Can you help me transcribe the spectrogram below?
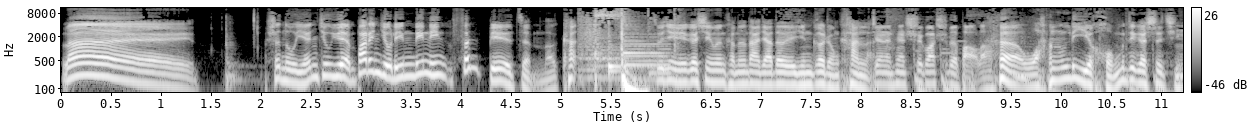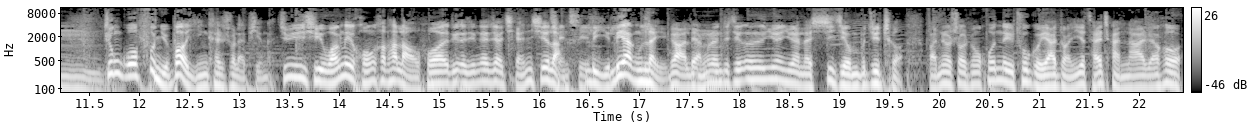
来，深度研究院八零九零零零分别怎么看？最近有一个新闻，可能大家都已经各种看了。这两天吃瓜吃的饱了。王力宏这个事情，嗯，中国妇女报已经开始出来评了。据悉，王力宏和他老婆这个应该叫前妻了，前妻李亮磊啊，两个人这些恩恩怨怨的细节我们不去扯，反正说什么婚内出轨啊、转移财产呐、然后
